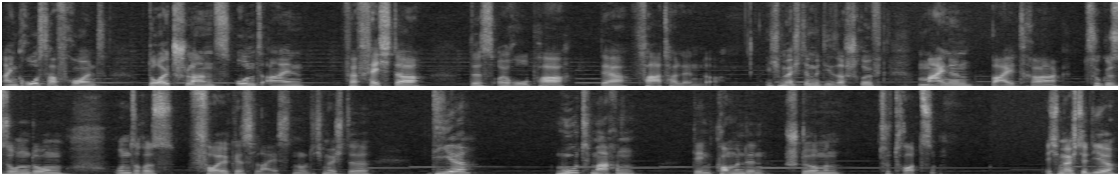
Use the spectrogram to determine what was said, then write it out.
ein großer Freund Deutschlands und ein Verfechter des Europa der Vaterländer. Ich möchte mit dieser Schrift meinen Beitrag zur Gesundung unseres Volkes leisten und ich möchte dir Mut machen, den kommenden Stürmen zu trotzen. Ich möchte dir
